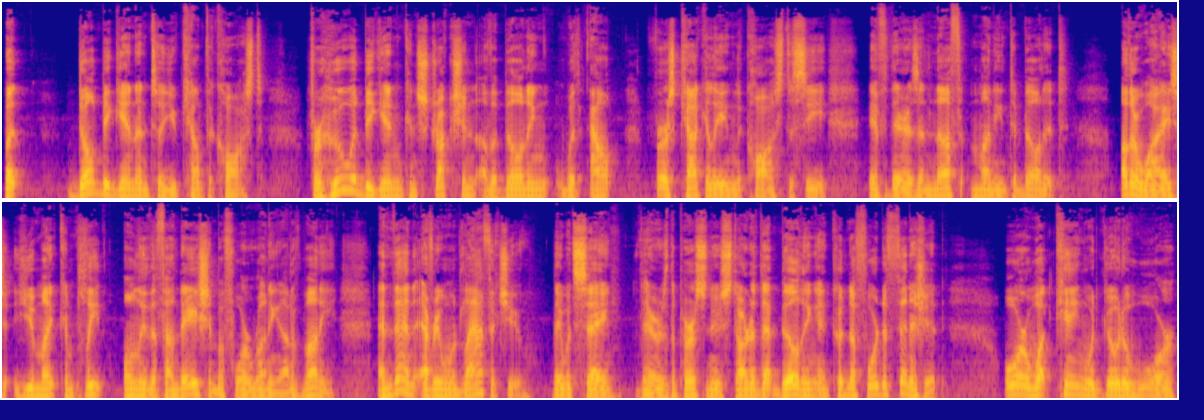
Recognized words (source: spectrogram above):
But don't begin until you count the cost. For who would begin construction of a building without first calculating the cost to see if there is enough money to build it. Otherwise, you might complete only the foundation before running out of money, and then everyone would laugh at you. They would say, There's the person who started that building and couldn't afford to finish it. Or what king would go to war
